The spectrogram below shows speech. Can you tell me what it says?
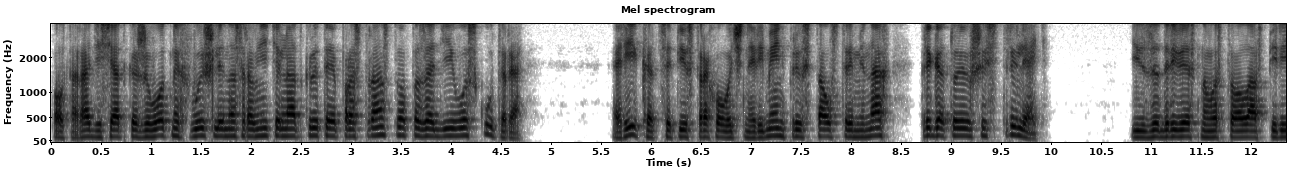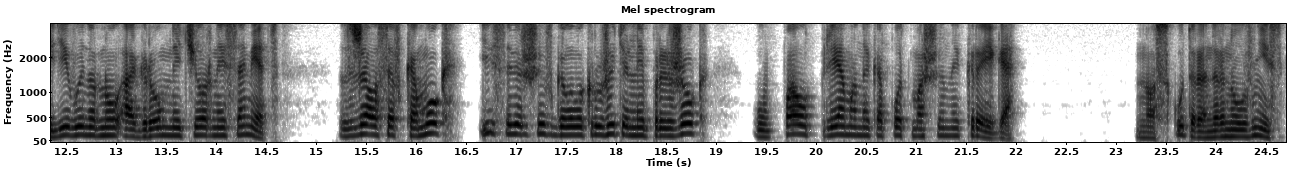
Полтора десятка животных вышли на сравнительно открытое пространство позади его скутера. Рик, отцепив страховочный ремень, привстал в стременах, приготовившись стрелять. Из-за древесного ствола впереди вынырнул огромный черный самец, сжался в комок и, совершив головокружительный прыжок, упал прямо на капот машины Крейга. Но скутера нырнул вниз,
